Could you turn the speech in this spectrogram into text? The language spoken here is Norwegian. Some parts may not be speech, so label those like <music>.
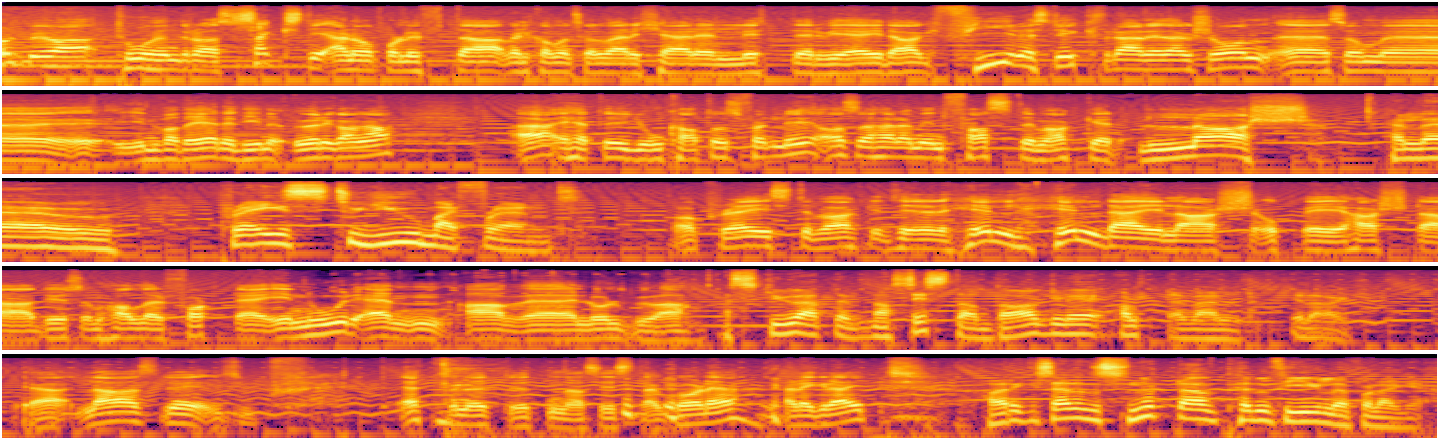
Lolbua 260 er nå på lufta. Velkommen skal du være, kjære lytter. Vi er i dag fire stykk fra redaksjonen eh, som eh, invaderer dine øreganger. Jeg heter Jon Cato, selvfølgelig. Og så her er min faste maker Lars. Hello. Praise to you, my friend. Og praise tilbake til Hill, Hill deg, Lars, oppe i Harstad. Du som holder fortet i nordenden av eh, Lolbua. Jeg skuer etter nazister daglig. Alt er vel i dag. Ja, la oss nå Ett minutt uten nazister, går det? Er det greit? Har ikke sett en snurt av pedofile for lenge.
